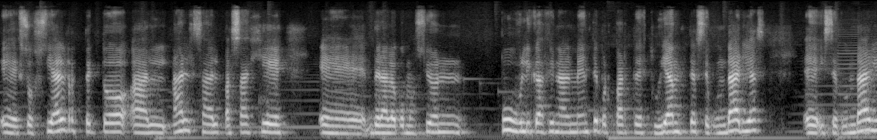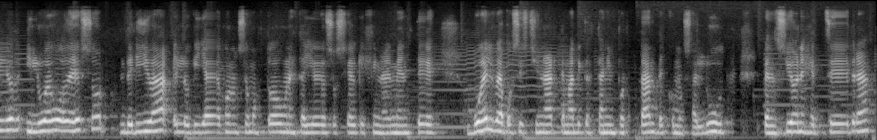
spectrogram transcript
eh, social respecto al alza del pasaje eh, de la locomoción pública finalmente por parte de estudiantes secundarias y secundarios, y luego de eso deriva en lo que ya conocemos todo, un estallido social que finalmente vuelve a posicionar temáticas tan importantes como salud, pensiones, etcétera,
